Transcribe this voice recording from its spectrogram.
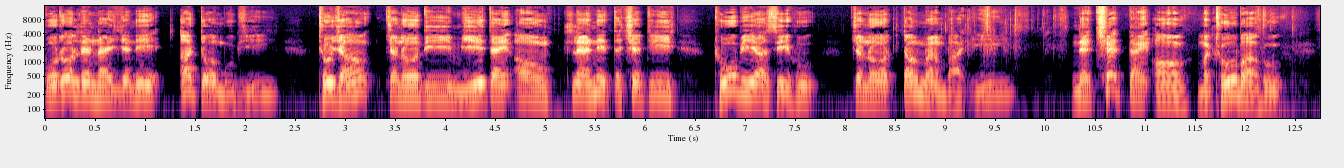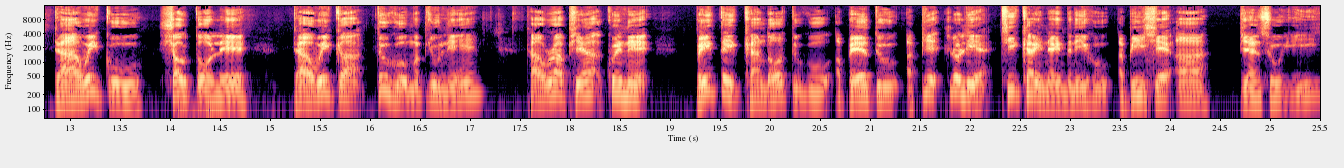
ကိုရောလက်၌ယနေ့အပ်တော်မူပြီထိုကြောင့်ကျွန်တော်သည်မြေတိုင်အောင်လှန်နှင့်တစ်ချက်တည်းထိုးပြရစေဟု ကျွန်တော်တောင်းပန်ပါ၏နှစ်ချက်တိုင်အောင်မထိုးပါဟုဒါဝိဒ်ကိုလျှောက်တော်လဲဒါဝိဒ်ကသူ့ကိုမပြုနှင့် ထာဝရဘုရားအခွင့်နှင့်ဘိသိက်ခံသောသူကိုအဘယ်သူအပြစ်လွတ်လျက်ထိခိုက်နိုင်သနည်းဟုအဘိရှဲအားပြန်ဆို၏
